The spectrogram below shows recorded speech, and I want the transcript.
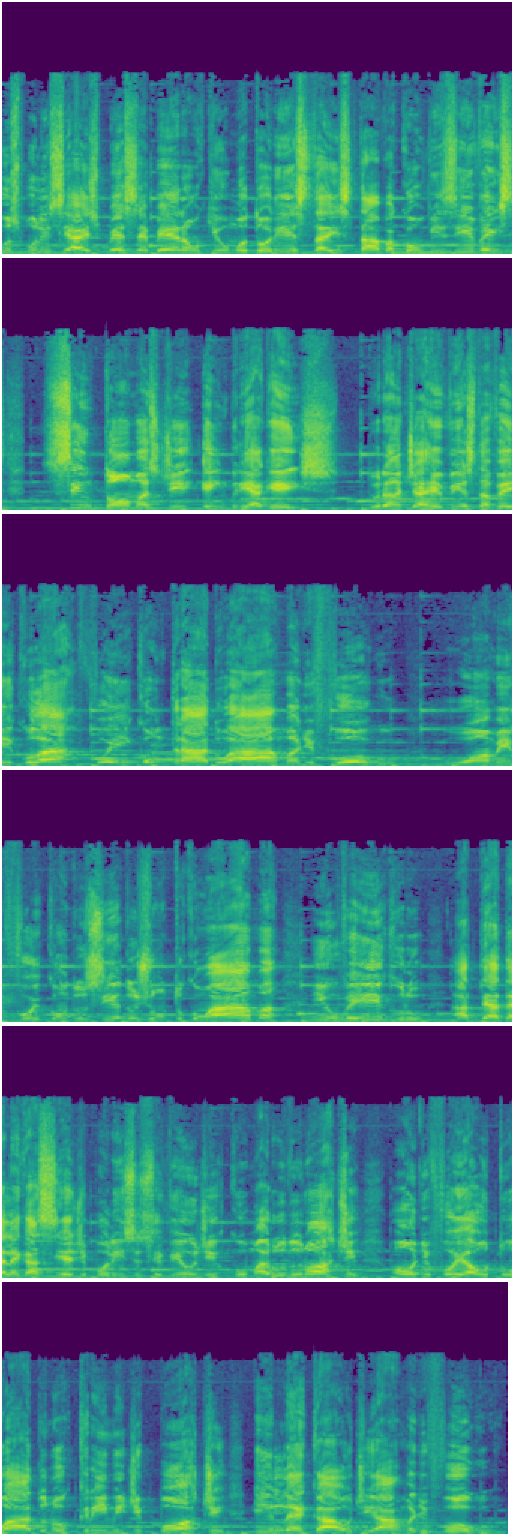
os policiais perceberam que o motorista estava com visíveis sintomas de embriaguez. Durante a revista veicular, foi encontrado a arma de fogo o homem foi conduzido junto com a arma e o veículo até a delegacia de Polícia Civil de Cumaru do Norte, onde foi autuado no crime de porte ilegal de arma de fogo.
